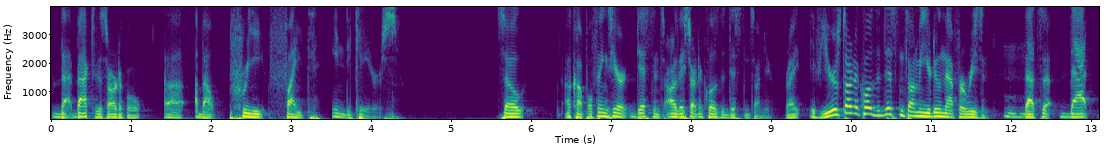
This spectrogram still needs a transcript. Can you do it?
back, to this article uh, about pre-fight indicators. So a couple things here: distance. Are they starting to close the distance on you? Right. If you're starting to close the distance on me, you're doing that for a reason. That's a that.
